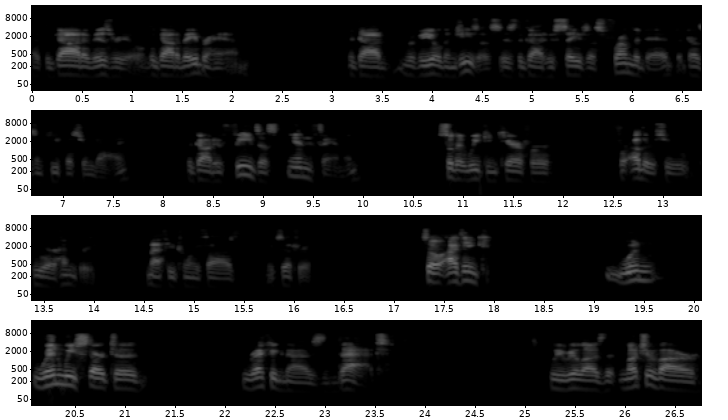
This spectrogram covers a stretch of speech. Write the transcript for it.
Like the God of Israel, the God of Abraham, the God revealed in Jesus is the God who saves us from the dead but doesn't keep us from dying. The God who feeds us in famine so that we can care for for others who who are hungry. Matthew 25, etc. So I think when when we start to recognize that we realize that much of our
